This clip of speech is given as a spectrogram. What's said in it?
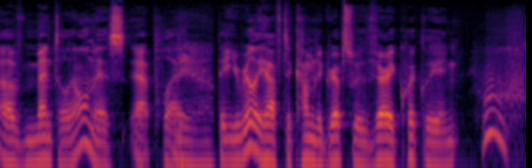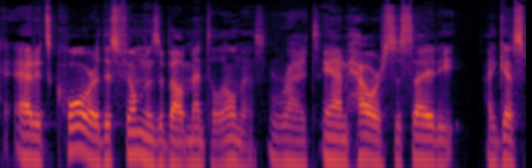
of mental illness at play Yeah. that you really have to come to grips with very quickly. And at its core this film is about mental illness. Right. and how our society i guess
